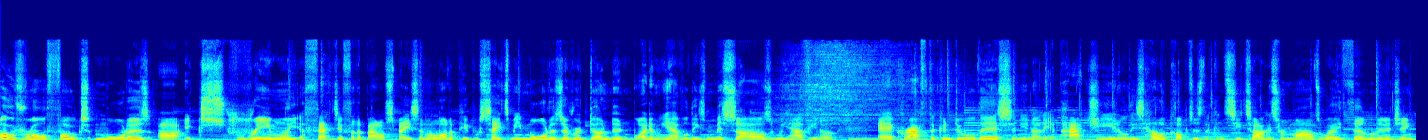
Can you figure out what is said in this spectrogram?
Overall, folks, mortars are extremely effective for the battle space, and a lot of people say to me, mortars are redundant, why don't we have all these missiles, and we have, you know, aircraft that can do all this, and, you know, the Apache, and all these helicopters that can see targets from miles away, thermal imaging.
